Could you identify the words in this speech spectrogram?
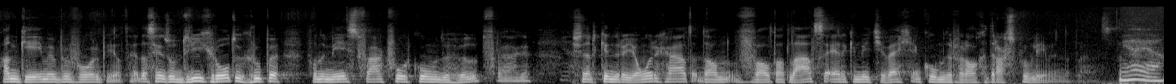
aan gamen bijvoorbeeld. Hè. Dat zijn zo drie grote groepen van de meest vaak voorkomende hulpvragen. Als je naar kinderen en jongeren gaat, dan valt dat laatste eigenlijk een beetje weg en komen er vooral gedragsproblemen in de plaats. Ja, ja.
